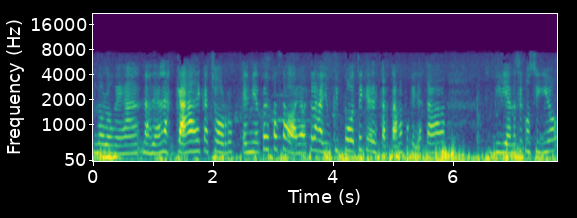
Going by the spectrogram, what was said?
nos los dejan, nos dejan las cajas de cachorros. El miércoles pasado allá atrás hay un pipote que descartamos porque ya estaba, Viviana se consiguió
